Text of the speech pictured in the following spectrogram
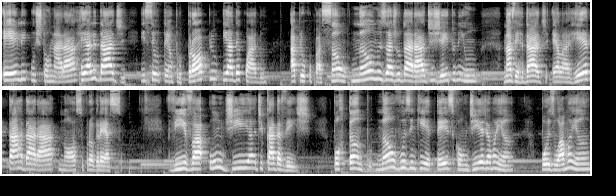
ele os tornará realidade em seu tempo próprio e adequado. A preocupação não nos ajudará de jeito nenhum na verdade, ela retardará nosso progresso. Viva um dia de cada vez. Portanto, não vos inquieteis com o dia de amanhã, pois o amanhã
